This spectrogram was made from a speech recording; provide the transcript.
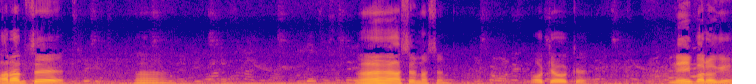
আরাম সে হ্যাঁ হ্যাঁ হ্যাঁ আসেন আসেন ওকে ওকে নেই পারোগে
